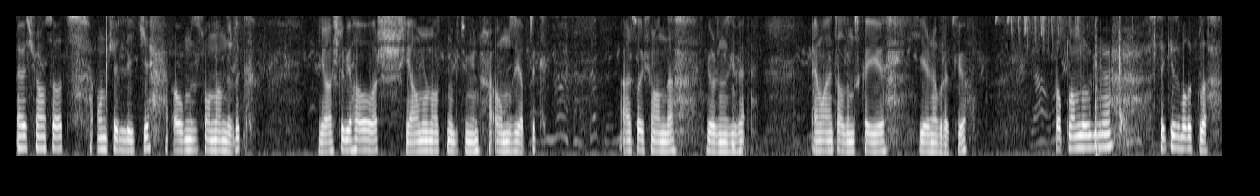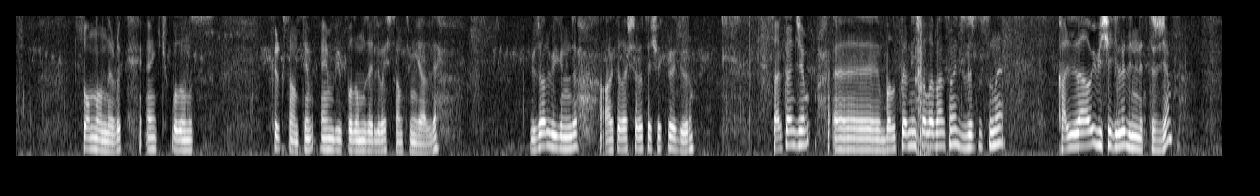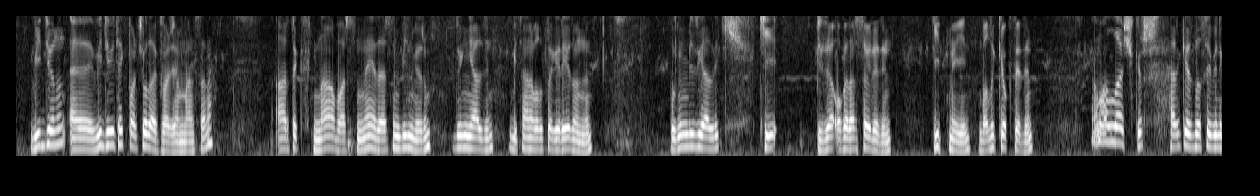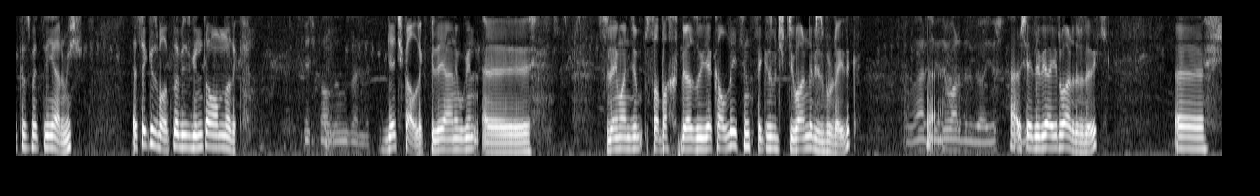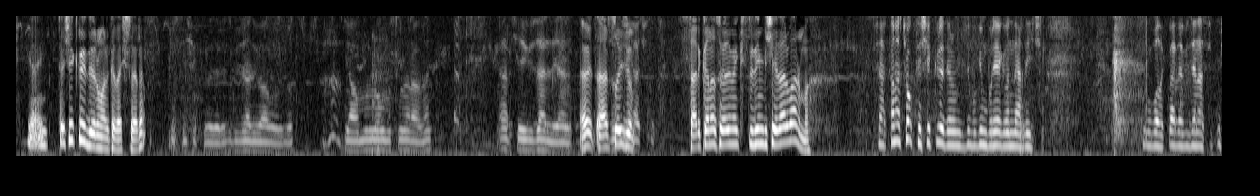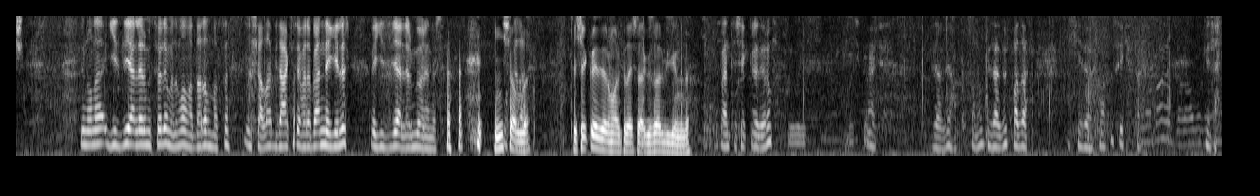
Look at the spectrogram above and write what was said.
Evet şu an saat 13.52. Avımızı sonlandırdık. Yağışlı bir hava var. Yağmurun altında bütün gün avımızı yaptık. Ersoy şu anda gördüğünüz gibi emanet aldığımız kayığı yerine bırakıyor. Toplamda bugünü 8 balıkla sonlandırdık. En küçük balığımız 40 santim, en büyük balığımız 55 santim geldi. Güzel bir gündü. Arkadaşlara teşekkür ediyorum. Serkan'cığım eee balıkların inşallah ben sana cızırtısını kallavi bir şekilde dinlettireceğim. Videonun eee, videoyu tek parça olarak vereceğim ben sana. Artık ne yaparsın ne edersin bilmiyorum. Dün geldin bir tane balıkla geriye döndün. Bugün biz geldik ki bize o kadar söyledin. Gitmeyin balık yok dedin. Ama Allah'a şükür herkes nasibini kısmetini yermiş. E 8 balıkla biz günü tamamladık. Geç kaldığımız halde. Geç kaldık. Bir de yani bugün eee Süleyman'cığım sabah biraz uyuyakaldığı için 8.30 civarında biz buradaydık. Ama her şeyde vardır bir hayır. Her şeyde bir hayır vardır dedik. Eee, yani teşekkür ediyorum arkadaşlara. Biz teşekkür ederiz. Güzel bir av oldu. Yağmurlu olmasına rağmen her şey güzeldi yani. Evet Ersoy'cum. Serkan'a söylemek istediğin bir şeyler var mı? Serkan'a çok teşekkür ediyorum bizi bugün buraya gönderdiği için. Bu balıklar da bize nasipmiş. Dün ona gizli yerlerimi söylemedim ama darılmasın. İnşallah bir dahaki sefere ben de gelir ve gizli yerlerimi öğrenir. İnşallah. Teşekkür ediyorum arkadaşlar. Güzel bir gündü. Ben teşekkür ediyorum. Evet. Güzel bir hafta sonu, güzel bir pazar. 2, 4, 6, 8 tane. Güzel.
